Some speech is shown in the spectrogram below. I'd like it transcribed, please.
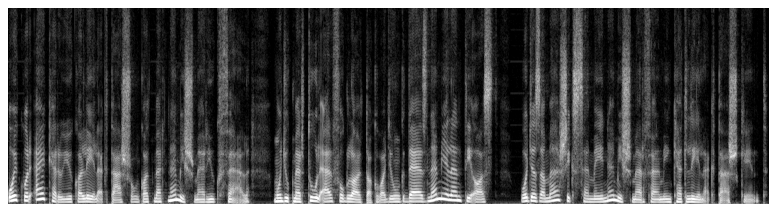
olykor elkerüljük a lélektársunkat, mert nem ismerjük fel, mondjuk mert túl elfoglaltak vagyunk, de ez nem jelenti azt, hogy az a másik személy nem ismer fel minket lélektársként.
